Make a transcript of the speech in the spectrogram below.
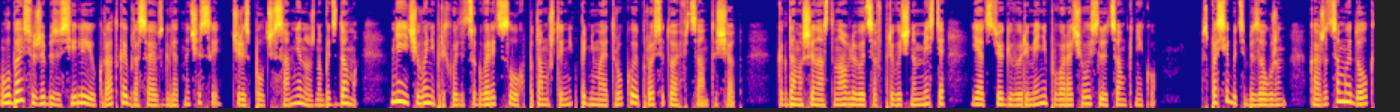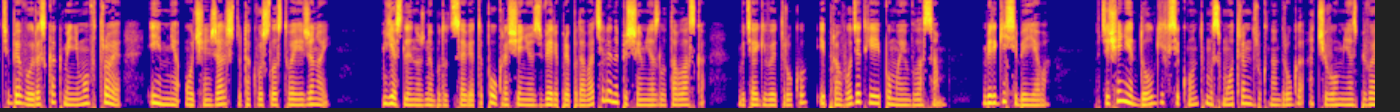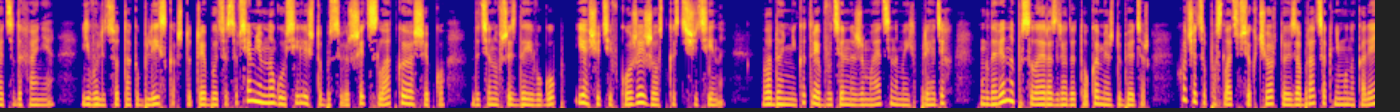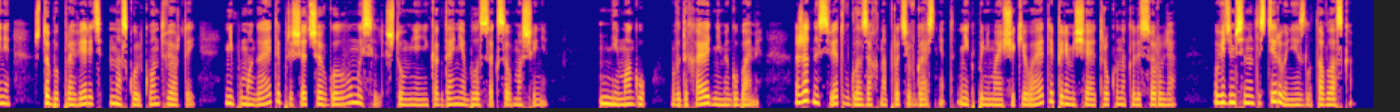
Улыбаюсь уже без усилий и украдкой бросаю взгляд на часы. Через полчаса мне нужно быть дома. Мне ничего не приходится говорить вслух, потому что Ник поднимает руку и просит у официанта счет. Когда машина останавливается в привычном месте, я отстегиваю ремень и поворачиваюсь лицом к Нику. «Спасибо тебе за ужин. Кажется, мой долг тебе вырос как минимум втрое, и мне очень жаль, что так вышло с твоей женой. Если нужны будут советы по укрощению зверя-преподавателя, напиши мне, Златовласка». Вытягивает руку и проводит ей по моим волосам. «Береги себя, Ева. В течение долгих секунд мы смотрим друг на друга, от чего у меня сбивается дыхание. Его лицо так близко, что требуется совсем немного усилий, чтобы совершить сладкую ошибку, дотянувшись до его губ и ощутив кожей жесткость щетины. Ладонь Ника требовательно сжимается на моих прядях, мгновенно посылая разряды тока между бедер. Хочется послать все к черту и забраться к нему на колени, чтобы проверить, насколько он твердый. Не помогает и пришедшая в голову мысль, что у меня никогда не было секса в машине. «Не могу», — выдыхаю одними губами. Жадный свет в глазах напротив гаснет. Ник, понимающе кивает и перемещает руку на колесо руля. «Увидимся на тестировании, Златовласка».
